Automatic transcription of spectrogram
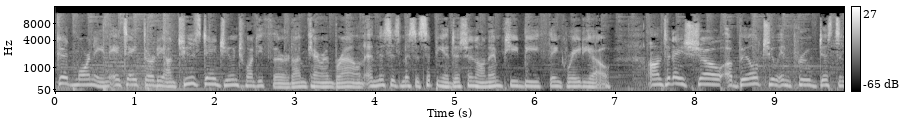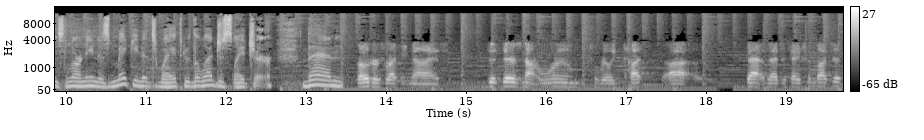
Good morning. It's 8:30 on Tuesday, June 23rd. I'm Karen Brown and this is Mississippi Edition on MPB Think Radio. On today's show, a bill to improve distance learning is making its way through the legislature. Then voters recognize that there's not room to really cut uh, that the education budget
